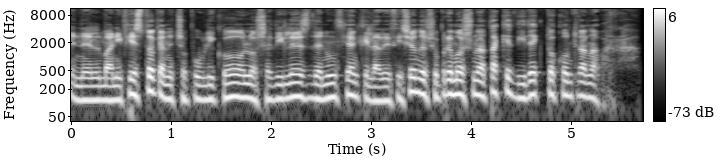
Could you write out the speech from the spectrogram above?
En el manifiesto que han hecho público, los ediles denuncian que la decisión del Supremo es un ataque directo contra Navarra.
